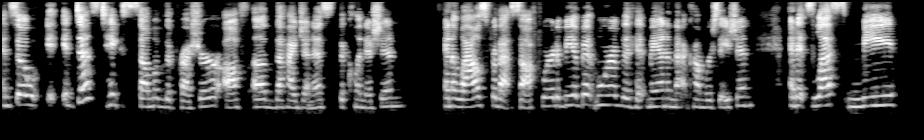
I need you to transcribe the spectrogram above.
And so it, it does take some of the pressure off of the hygienist, the clinician, and allows for that software to be a bit more of the hitman in that conversation. And it's less me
